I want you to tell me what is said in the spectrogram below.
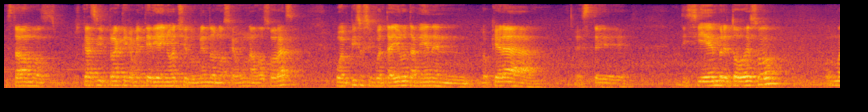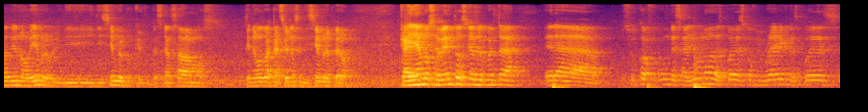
Estábamos pues, casi prácticamente día y noche durmiendo, no sé, una o dos horas. O en piso 51 también en lo que era este diciembre, todo eso. O más bien noviembre y, y diciembre porque descansábamos. Teníamos vacaciones en diciembre, pero caían los eventos, ya de cuenta, era pues, un, desayuno, después coffee break, después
